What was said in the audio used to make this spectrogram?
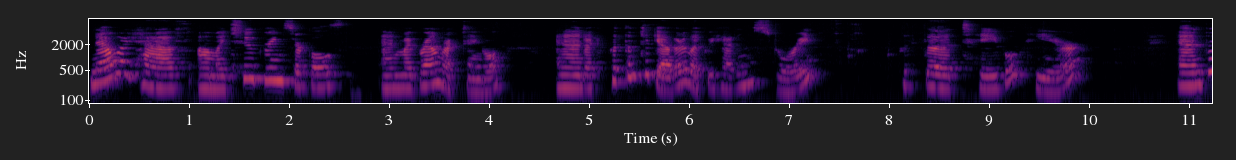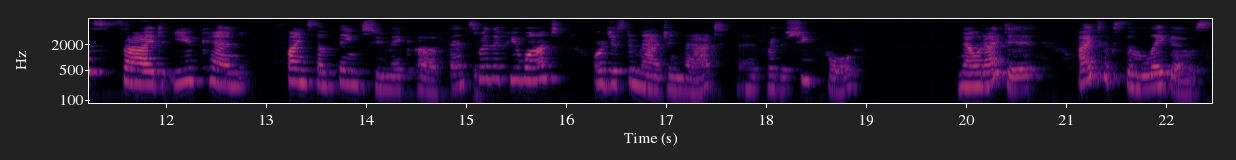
now I have uh, my two green circles and my brown rectangle, and I can put them together like we had in the story. Put the table here, and this side you can find something to make a fence with if you want, or just imagine that uh, for the sheepfold. Now what I did, I took some Legos.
